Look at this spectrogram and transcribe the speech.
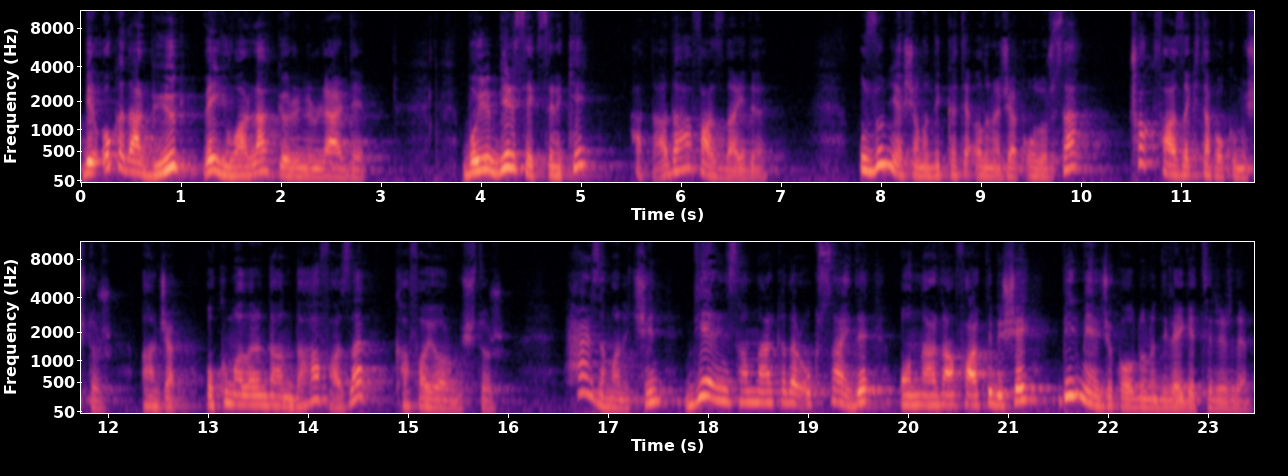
bir o kadar büyük ve yuvarlak görünürlerdi. Boyu 1.82 hatta daha fazlaydı. Uzun yaşamı dikkate alınacak olursa çok fazla kitap okumuştur. Ancak okumalarından daha fazla kafa yormuştur. Her zaman için diğer insanlar kadar okusaydı onlardan farklı bir şey bilmeyecek olduğunu dile getirirdi.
